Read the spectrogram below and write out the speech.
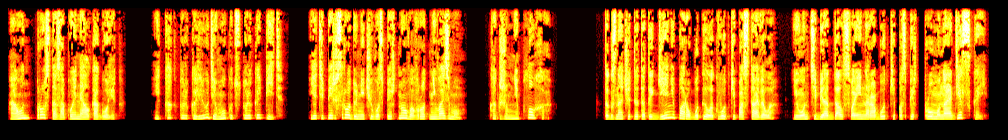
а он просто запойный алкоголик. И как только люди могут столько пить? Я теперь сроду ничего спиртного в рот не возьму. Как же мне плохо. Так значит, это ты пару бутылок водки поставила, и он тебе отдал свои наработки по спиртпрому на Одесской?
